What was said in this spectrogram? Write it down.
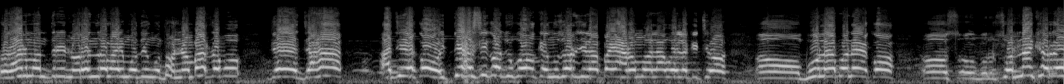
ପ୍ରଧାନମନ୍ତ୍ରୀ ନରେନ୍ଦ୍ର ଭାଇ ମୋଦିଙ୍କୁ ଧନ୍ୟବାଦ ଦେବୁ ଯେ ଯାହା আজি এক ଐତିହାସିକ ଯୁଗ କେନ୍ଦୁଝର ଜିଲ୍ଲା ପାଇଁ ଆରମ୍ଭ ହେଲା ବୋଇଲେ କିଛି ଭୁଲ ହେବନି ଏକ ସ୍ୱର୍ଣ୍ଣାକ୍ଷରରେ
